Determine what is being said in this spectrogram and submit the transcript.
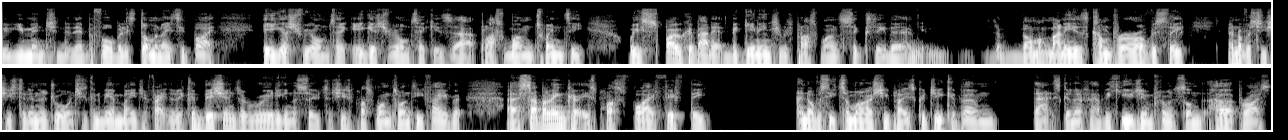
you mentioned it there before, but it's dominated by Iga Swiatek. Iga Swiatek is uh, plus 120. We spoke about it at the beginning. She was plus 160. The, the money has come for her, obviously. And obviously, she's still in the draw and she's going to be a major factor. The conditions are really going to suit her. She's plus 120 favorite. Uh, Sabalenka is plus 550. And obviously, tomorrow she plays Krejcikova, and that's going to have a huge influence on her price.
